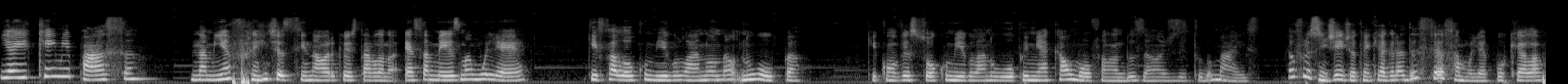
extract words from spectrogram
E aí quem me passa na minha frente, assim, na hora que eu estava essa mesma mulher que falou comigo lá no, no, no UPA, que conversou comigo lá no UPA e me acalmou, falando dos anjos e tudo mais. Eu falei assim, gente, eu tenho que agradecer essa mulher, porque ela,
